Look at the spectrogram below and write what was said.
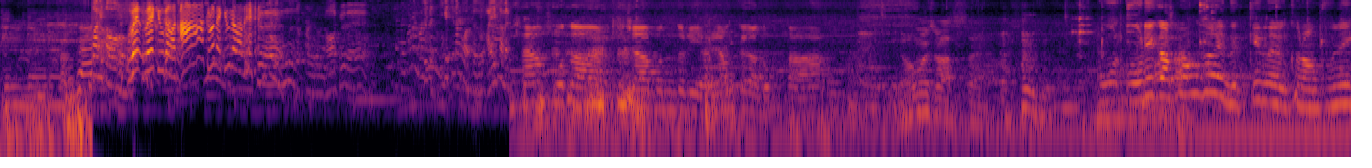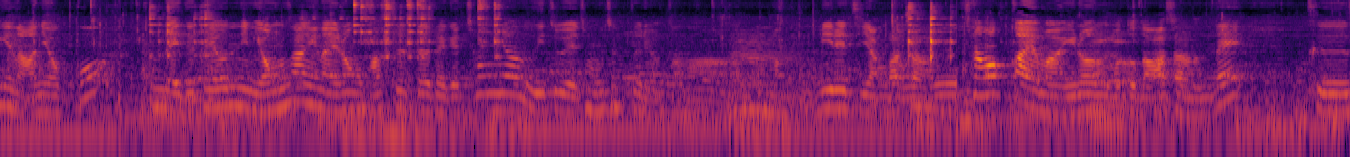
틴이다? 생각보다 기자분들이 연령대가 높다. 너무 좋았어요. 우- 우리가 평소에 느끼는 그런 분위기는 아니었고 근데 이제 배우님 영상이나 이런 거 봤을 때 되게 청년 위주의 정책들이었잖아 막 미래지향적이고 창업가에 막 이런 것도 나왔었는데 그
